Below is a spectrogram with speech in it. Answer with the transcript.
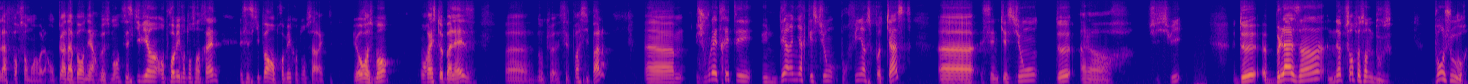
la force en moins. Voilà, on perd d'abord nerveusement. C'est ce qui vient en premier quand on s'entraîne et c'est ce qui part en premier quand on s'arrête. Et heureusement, on reste balèze. Euh, donc euh, c'est le principal. Euh, je voulais traiter une dernière question pour finir ce podcast. c'est une question de, alors, j'y suis, de Blazin 972. Bonjour.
